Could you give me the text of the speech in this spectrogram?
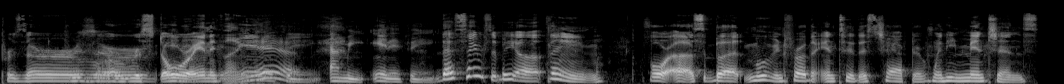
preserve, preserve or restore any- anything. Yeah. Anything. I mean, anything. that seems to be a theme for us. But moving further into this chapter, when he mentions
